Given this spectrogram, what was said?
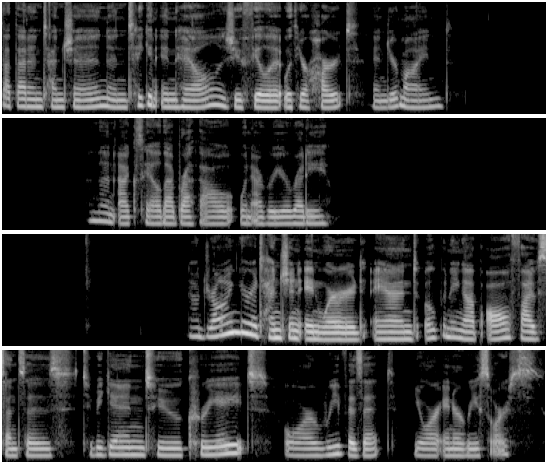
Set that intention and take an inhale as you feel it with your heart and your mind. And then exhale that breath out whenever you're ready. Now, drawing your attention inward and opening up all five senses to begin to create or revisit your inner resource.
